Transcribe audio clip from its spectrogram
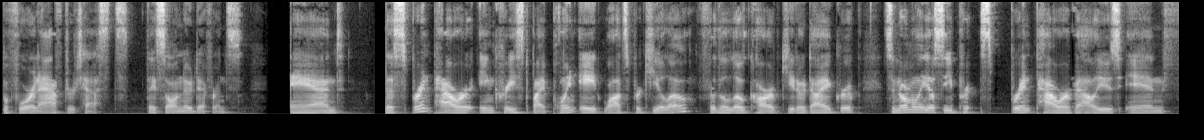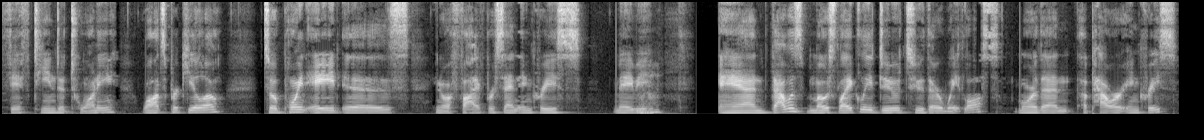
before and after tests, they saw no difference. And the sprint power increased by 0.8 watts per kilo for the low carb keto diet group. So normally you'll see pr- sprint power values in 15 to 20 watts per kilo. So 0.8 is, you know, a 5% increase maybe. Mm-hmm. And that was most likely due to their weight loss more than a power increase.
